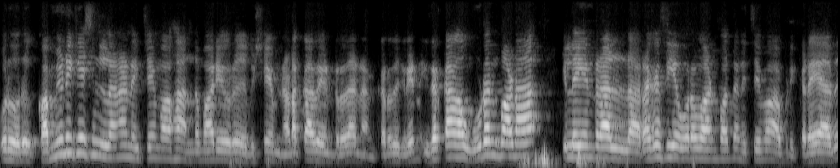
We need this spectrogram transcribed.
ஒரு ஒரு கம்யூனிகேஷன் இல்லைன்னா நிச்சயமாக அந்த மாதிரி ஒரு விஷயம் நடக்காது என்றுதான் நான் கருதுகிறேன். இதற்காக உடன்பாடா இல்லை என்றால் ரகசிய உறவான்னு பார்த்தா நிச்சயமா அப்படி கிடையாது.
